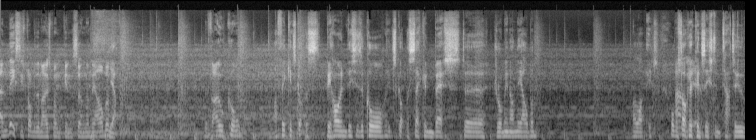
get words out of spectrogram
And this is probably the most pumpkin song on the album. Yeah. the vocal. I think it's got the behind. This is a call. It's got the second best uh, drumming on the album. I like it. Almost Oh, like a consistent tattoo.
